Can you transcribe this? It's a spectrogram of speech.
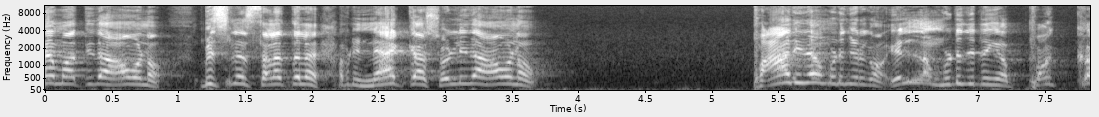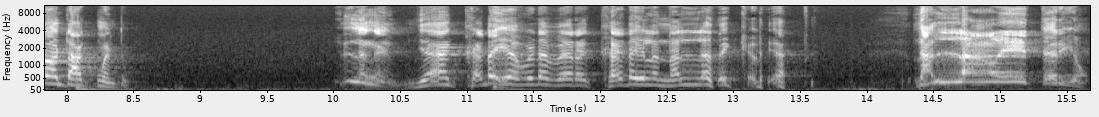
ஏமாத்தி தான் ஆகணும் பிஸ்னஸ் தளத்தில் அப்படி நேக்கா சொல்லி தான் ஆகணும் பாதி தான் முடிஞ்சிருக்கோம். எல்லாம் முடிஞ்சிட்டீங்க பக்கா டாக்குமெண்ட் இல்லைங்க என் கடையை விட வேற கடையில் நல்லதே கிடையாது. நல்லாவே தெரியும்.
